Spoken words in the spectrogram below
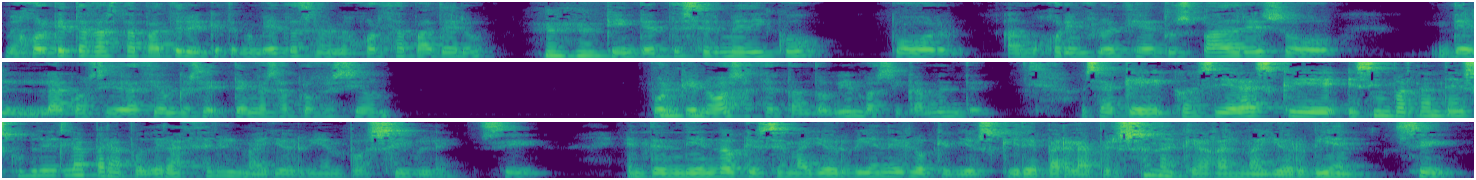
Mejor que te hagas zapatero y que te conviertas en el mejor zapatero que intentes ser médico por a lo mejor influencia de tus padres o de la consideración que se tenga esa profesión porque no vas a hacer tanto bien, básicamente. O sea, que consideras que es importante descubrirla para poder hacer el mayor bien posible. Sí. Entendiendo que ese mayor bien es lo que Dios quiere para la persona, que haga el mayor bien. Sí.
